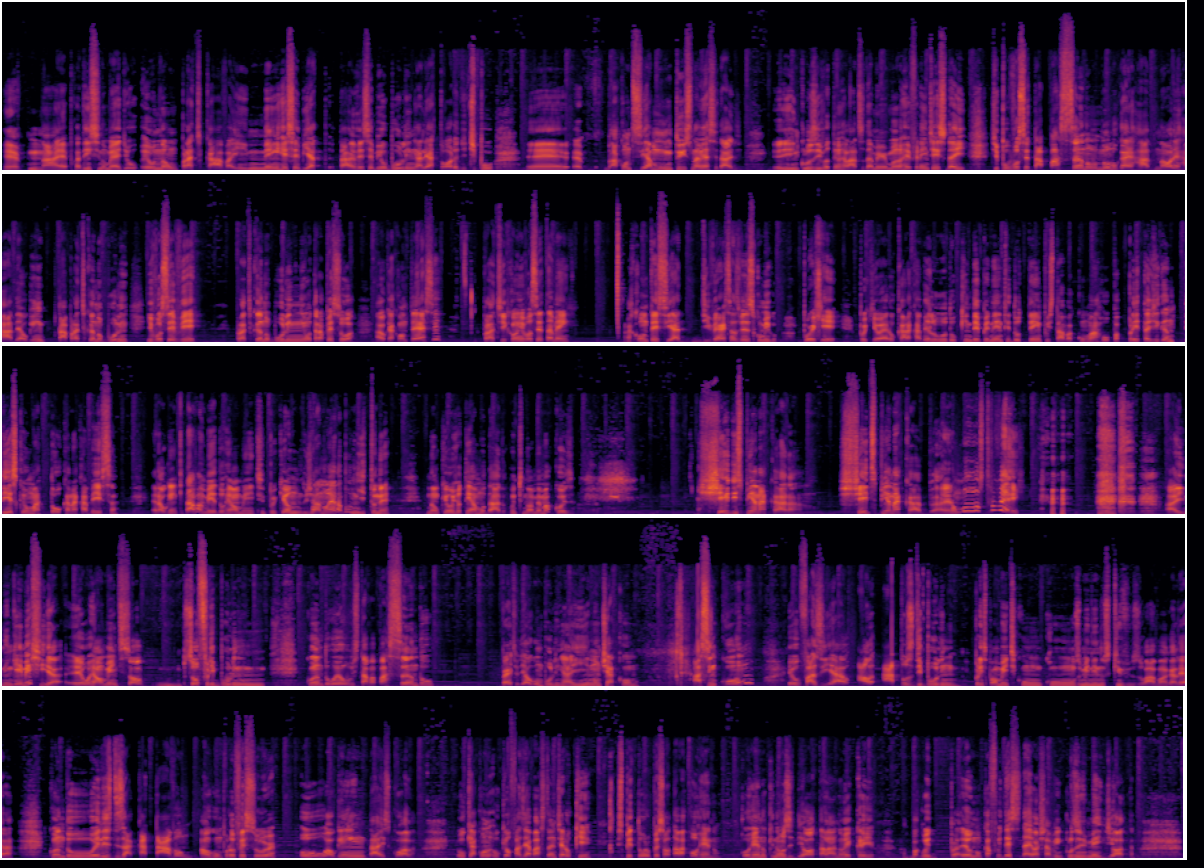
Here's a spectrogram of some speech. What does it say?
É, na época de ensino médio, eu não praticava e nem recebia. Tá, eu recebia o bullying aleatório de tipo. É, é, acontecia muito isso na minha cidade. Inclusive, eu tenho relatos da minha irmã referente a isso daí. Tipo, você tá passando no lugar errado, na hora errada, e alguém tá praticando bullying e você vê praticando bullying em outra pessoa. Aí o que acontece? Praticam em você também. Acontecia diversas vezes comigo. Por quê? Porque eu era o cara cabeludo que, independente do tempo, estava com uma roupa preta gigantesca e uma touca na cabeça. Era alguém que dava medo realmente, porque eu já não era bonito, né? Não que hoje eu tenha mudado, continua a mesma coisa. Cheio de espinha na cara. Cheio de espinha na cara. Era um monstro, velho. Aí ninguém mexia. Eu realmente só sofri bullying quando eu estava passando perto de algum bullying. Aí não tinha como. Assim como eu fazia atos de bullying principalmente com, com os meninos que zoavam a galera, quando eles desacatavam algum professor ou alguém da escola. O que, o que eu fazia bastante era o quê? Inspetor, o pessoal tava correndo. Correndo que não os idiota lá no recreio. O bagulho. Eu nunca fui desse daí, eu achava inclusive meio idiota.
